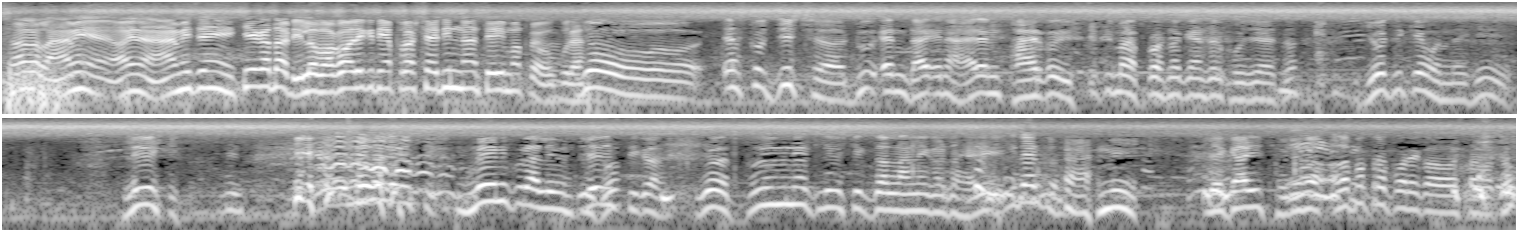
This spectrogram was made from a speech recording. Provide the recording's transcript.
सगल हामी होइन हामी चाहिँ के गर्दा ढिलो भएको? अलिकति यहाँ प्रस्ताइदिनु न त्यही मात्र हो कुरा। यो यसको gist do and die and hire and फायरको स्थितिमा प्रश्नको एन्सर खोजिएको छ यो चाहिँ के भनेदेखि लिपस्टिक। मेन कुरा लिपस्टिक। यो दुई मिनट लिपस्टिक जल्नाले गर्दाखेरि हामीले गाडी छोडेर अलपत्र परेको अवस्थामा छौँ।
